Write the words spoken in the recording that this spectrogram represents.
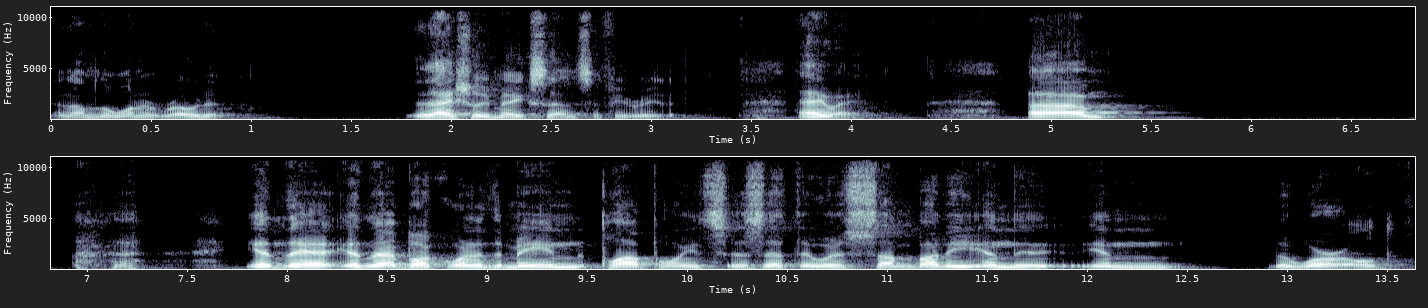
and I'm the one who wrote it. It actually makes sense if you read it. Anyway. Um, in, the, in that book, one of the main plot points is that there was somebody in the, in the world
